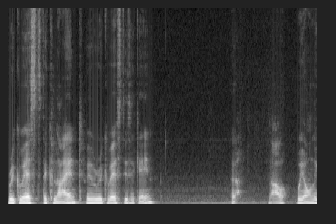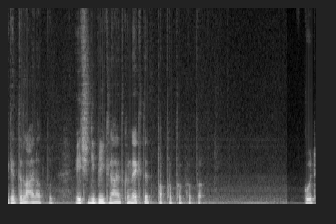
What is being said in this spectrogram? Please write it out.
request the client, we will request this again. Yeah, now we only get the line output. HTTP client connected, pop, pop, pop, pop, pop. Good,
